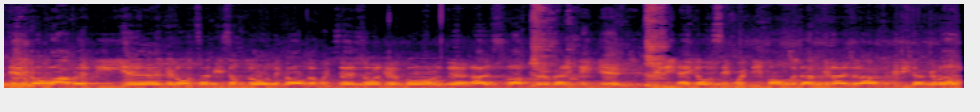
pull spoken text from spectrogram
De telecomwagen die uh, genoodzaakt is om door te komen, moet uh, zorgen voor de uitslagverwerking. Uh, Willy Engels, ik moet die man bedanken uiteraard. Willy, wel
